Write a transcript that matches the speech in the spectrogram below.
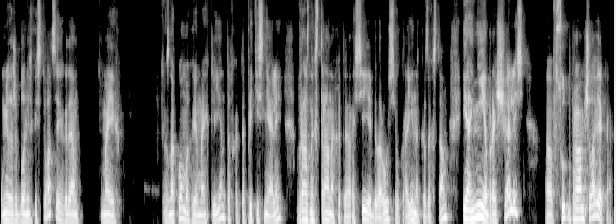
У меня даже было несколько ситуаций, когда моих знакомых или моих клиентов как-то притесняли в разных странах, это Россия, Беларусь, Украина, Казахстан, и они обращались э, в суд по правам человека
